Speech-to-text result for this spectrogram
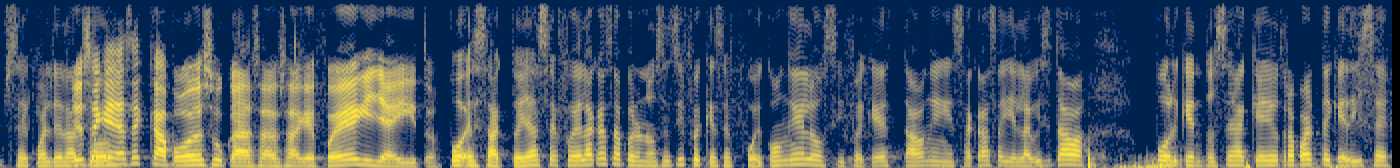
sé cuál de las Yo sé dos. que ella se escapó de su casa, o sea, que fue guilladito. Pues, exacto, ella se fue de la casa, pero no sé si fue que se fue con él o si fue que estaban en esa casa y él la visitaba, porque entonces aquí hay otra parte que dice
